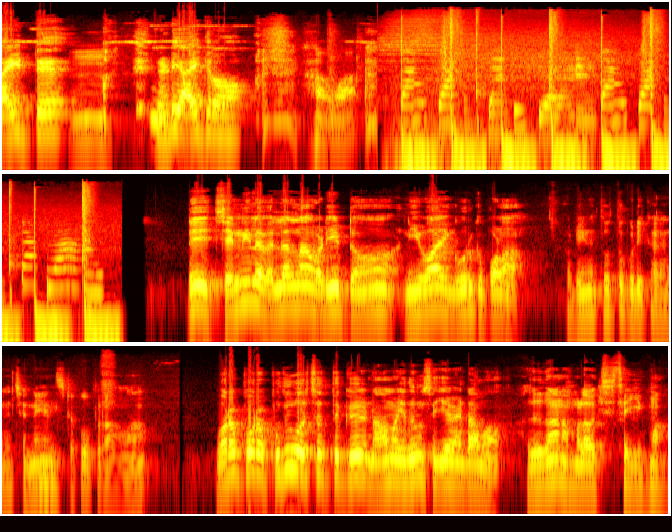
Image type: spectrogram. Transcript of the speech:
ரைட்டு ரெடி ஆயிக்கிறோம். ஆமா. டேய் சென்னையில வெள்ளம்லாம் வடியிட்டோம். நீ வா எங்க ஊருக்கு போலாம். அப்படின்னு தூத்துக்குடிக்காரங்க சென்னையன்ஸ்ட கூப்பிடுறாங்களாம். வரப்போற புது வருஷத்துக்கு நாம எதுவும் செய்ய வேண்டாமா? அதுதான் நம்மளை வச்சு செய்யுமா?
